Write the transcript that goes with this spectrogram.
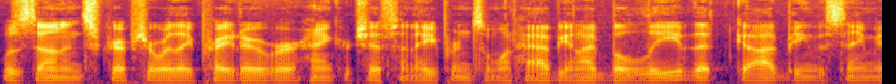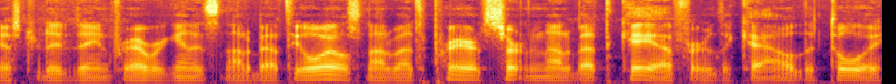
was done in Scripture, where they prayed over handkerchiefs and aprons and what have you. And I believe that God, being the same yesterday, today, and forever, again, it's not about the oil, it's not about the prayer, it's certainly not about the calf or the cow, the toy.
